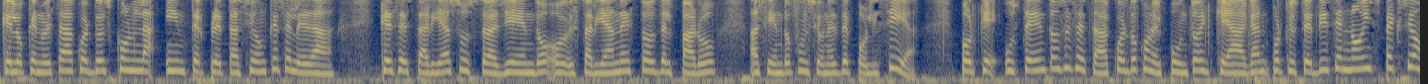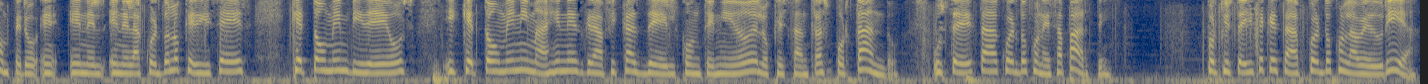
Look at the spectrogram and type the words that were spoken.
que lo que no está de acuerdo es con la interpretación que se le da, que se estaría sustrayendo o estarían estos del paro haciendo funciones de policía. Porque usted entonces está de acuerdo con el punto en que hagan, porque usted dice no inspección, pero en el, en el acuerdo lo que dice es que tomen videos y que tomen imágenes gráficas del contenido de lo que están transportando. ¿Usted está de acuerdo con esa parte? Porque usted dice que está de acuerdo con la veeduría.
